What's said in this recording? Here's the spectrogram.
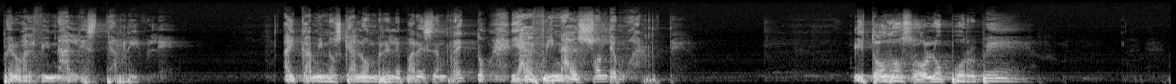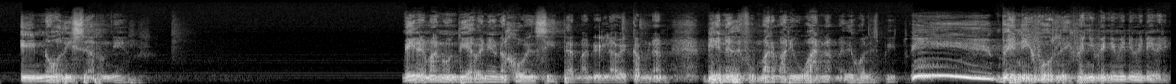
pero al final es terrible. Hay caminos que al hombre le parecen rectos y al final son de muerte. Y todo solo por ver y no discernir. Mire, hermano, un día venía una jovencita, hermano, y la ve caminar. Viene de fumar marihuana, me dijo el Espíritu. Vení vos, le dije, vení, vení, vení, vení,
